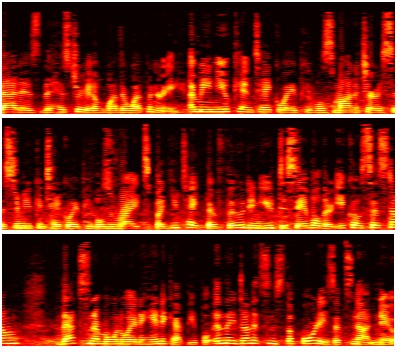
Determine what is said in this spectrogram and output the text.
that is the history of weather weaponry. I mean, you can take away people's monetary system, you can take away people's rights, but you take their food and you disable their ecosystem, that's the number one way to handicap people. And they've done it since the 40s, it's not new.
